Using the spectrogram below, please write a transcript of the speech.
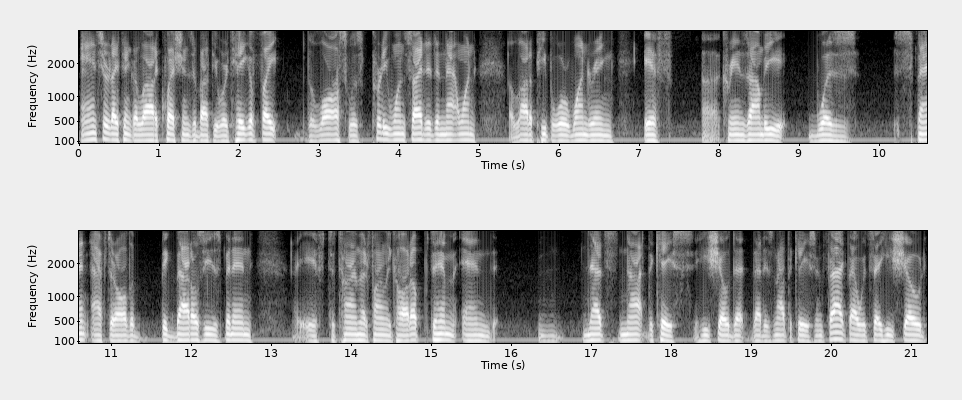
answered, I think, a lot of questions about the Ortega fight. The loss was pretty one sided in that one. A lot of people were wondering if uh, Korean Zombie was spent after all the big battles he's been in, if the time had finally caught up to him, and that's not the case. He showed that that is not the case. In fact, I would say he showed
